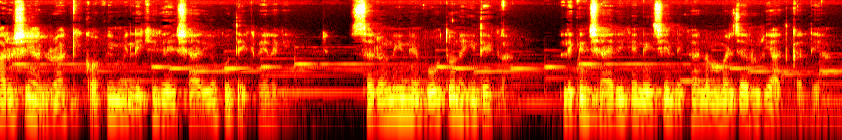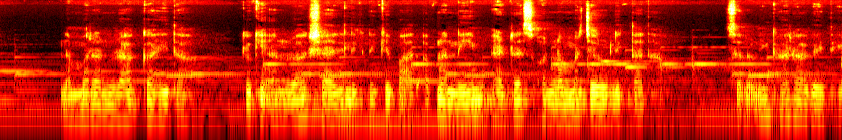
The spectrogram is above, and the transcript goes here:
आरुषि अनुराग की कॉपी में लिखी गई शायरियों को देखने लगी। सलोनी ने वो तो नहीं देखा, लेकिन शायरी के नीचे लिखा नंबर ज़रूर याद कर लिया। नंबर अनुराग का ही था, क्योंकि अनुराग शायरी लिखने के बाद अपना नेम, एड्रेस और नंबर ज़रूर लिखता था। सलोनी घर आ गई थी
